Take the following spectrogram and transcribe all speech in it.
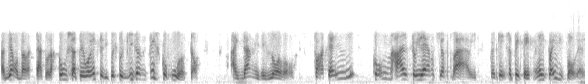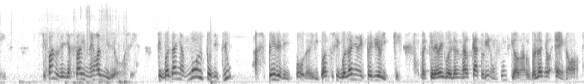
abbiamo barattato la consapevolezza di questo gigantesco furto ai danni dei loro fratelli con altri lerci affari, perché sapete, nei paesi poveri si fanno degli affari meravigliosi, si guadagna molto di più a spese dei poveri di quanto si guadagna nei paesi ricchi perché le regole del mercato lì non funzionano, il guadagno è enorme.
